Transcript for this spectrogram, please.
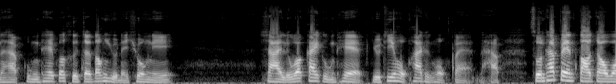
นะครับ กรุงเทพก็คือจะต้องอยู่ในช่วงนี้ใช่หรือว่าใกล้กรุงเทพอยู่ที่ 65ถึง68นะครับส่วนถ้าเป็นตจว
